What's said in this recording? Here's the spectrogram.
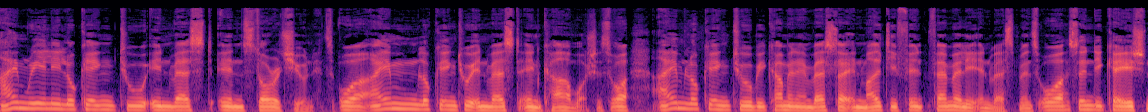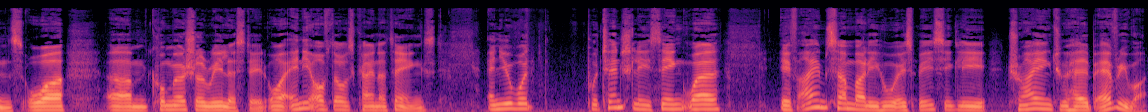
I'm really looking to invest in storage units, or I'm looking to invest in car washes, or I'm looking to become an investor in multi-family investments, or syndications, or um, commercial real estate, or any of those kind of things. And you would potentially think, well, if I'm somebody who is basically trying to help everyone,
